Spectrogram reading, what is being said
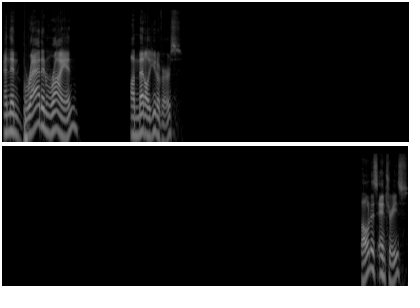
And then Brad and Ryan on Metal Universe. Bonus entries.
